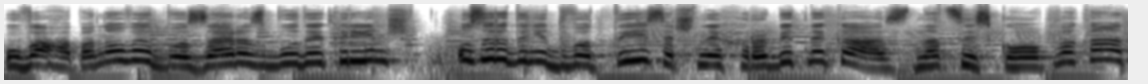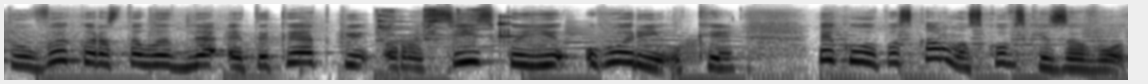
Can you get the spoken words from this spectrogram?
Увага, панове, бо зараз буде крінж. У середині 2000-х робітника з нацистського плакату використали для етикетки російської горілки, яку випускав московський завод.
